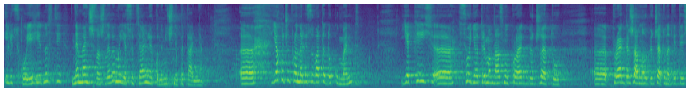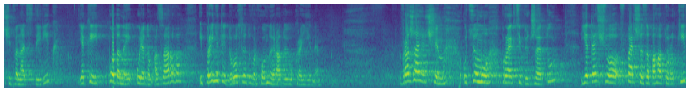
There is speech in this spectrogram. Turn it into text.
і людської гідності не менш важливими є соціально-економічні питання. Е, Я хочу проаналізувати документ, який е, сьогодні отримав назву проект бюджету, е, проект державного бюджету на 2012 рік, який поданий урядом Азарова і прийнятий до розгляду Верховною Радою України. Вражаючим у цьому проєкті бюджету є те, що вперше за багато років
